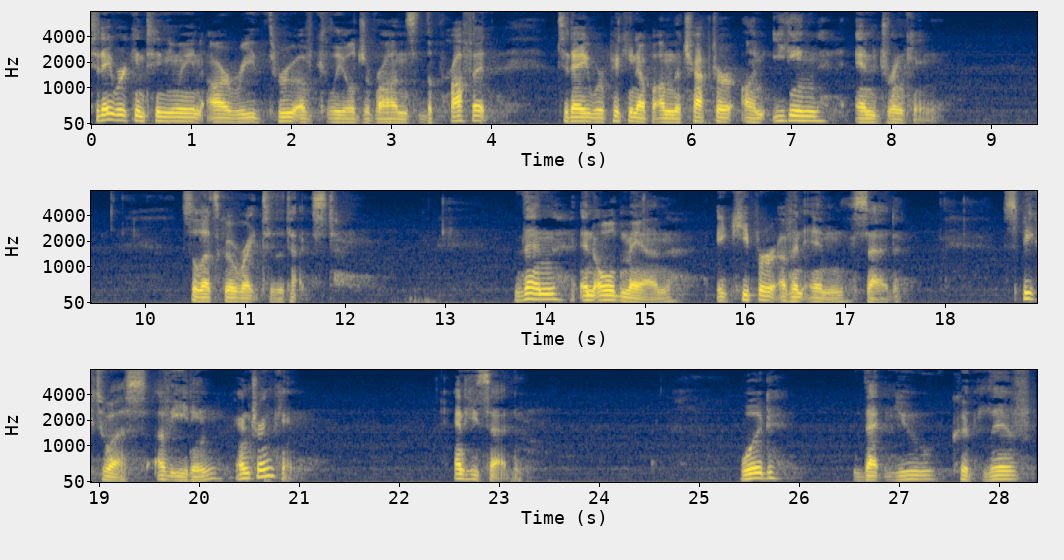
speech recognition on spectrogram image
today we're continuing our read through of Khalil Gibran's The Prophet. Today we're picking up on the chapter on eating and drinking. So let's go right to the text. Then an old man, a keeper of an inn, said, Speak to us of eating and drinking. And he said, Would that you could live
